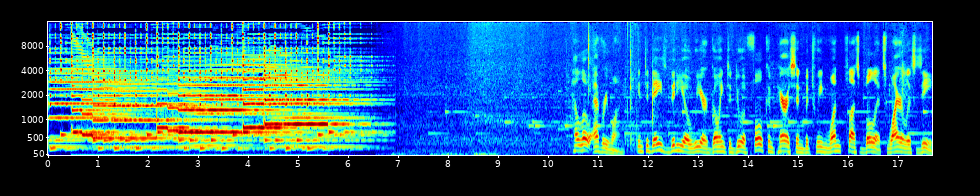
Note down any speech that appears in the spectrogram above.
Hello everyone. In today's video we are going to do a full comparison between OnePlus Bullets Wireless Z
